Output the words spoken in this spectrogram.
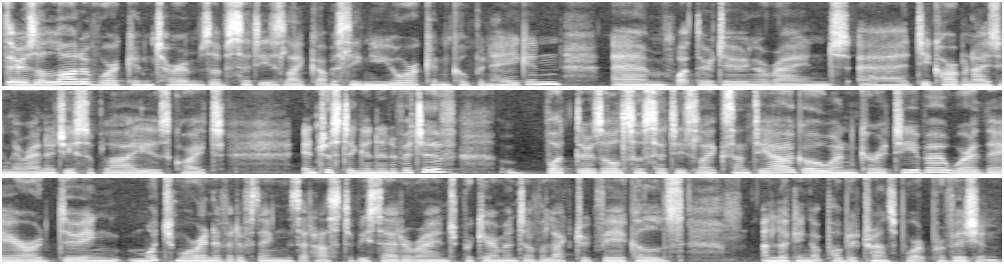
There's a lot of work in terms of cities like obviously New York and Copenhagen. Um, what they're doing around uh, decarbonising their energy supply is quite interesting and innovative. But there's also cities like Santiago and Curitiba where they are doing much more innovative things that has to be said around procurement of electric vehicles and looking at public transport provision.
